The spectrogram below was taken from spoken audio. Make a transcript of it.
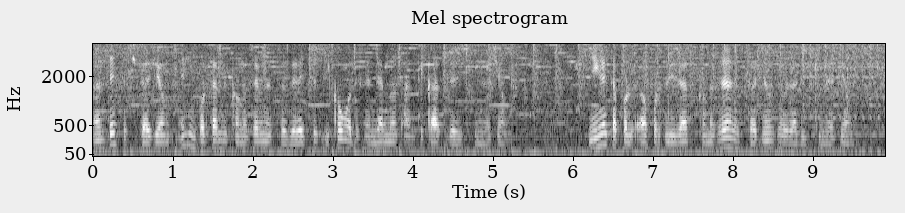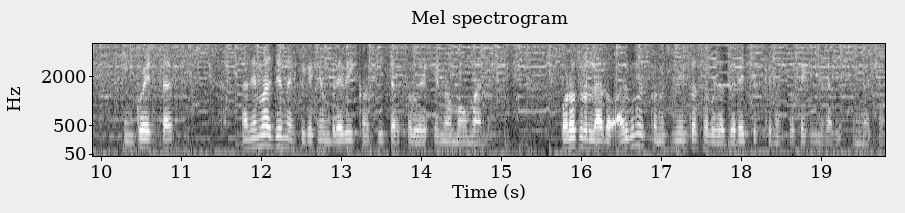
Ante esta situación es importante conocer nuestros derechos y cómo defendernos ante casos de discriminación. Y en esta oportunidad conoceré la situación sobre la discriminación, encuestas, además de una explicación breve y concisa sobre el genoma humano. Por otro lado, algunos conocimientos sobre los derechos que nos protegen de la discriminación.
